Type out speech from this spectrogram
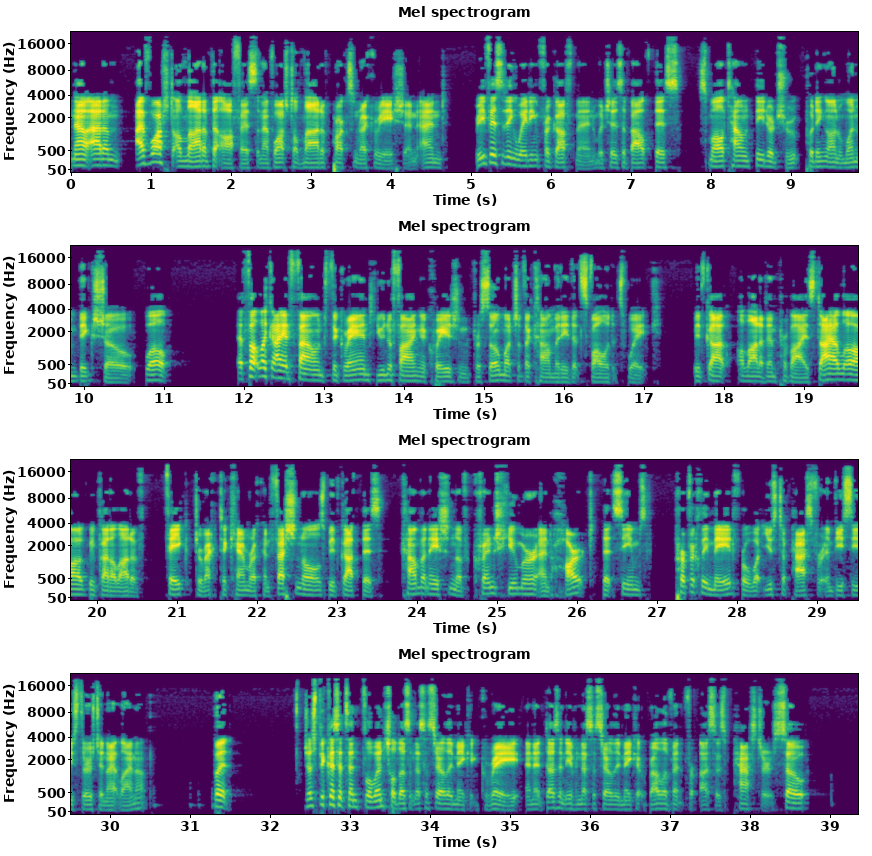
Now, Adam, I've watched a lot of The Office and I've watched a lot of Parks and Recreation, and revisiting Waiting for Guffman, which is about this small town theater troupe putting on one big show, well, it felt like I had found the grand unifying equation for so much of the comedy that's followed its wake. We've got a lot of improvised dialogue, we've got a lot of fake direct to camera confessionals, we've got this combination of cringe humor and heart that seems perfectly made for what used to pass for NBC's Thursday night lineup. But just because it's influential doesn't necessarily make it great, and it doesn't even necessarily make it relevant for us as pastors. So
